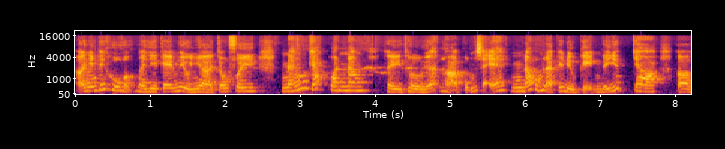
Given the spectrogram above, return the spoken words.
ở những cái khu vực mà gì kem ví dụ như là châu phi nắng gắt quanh năm thì thường á, họ cũng sẽ đó cũng là cái điều kiện để giúp cho uh,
